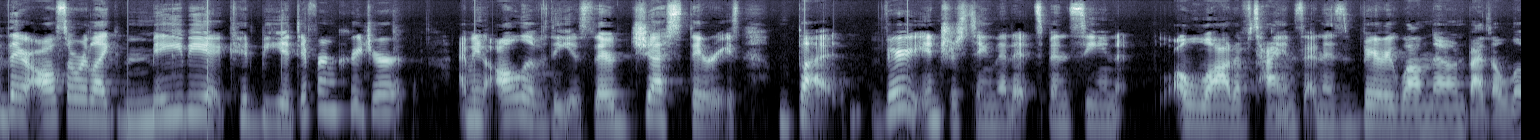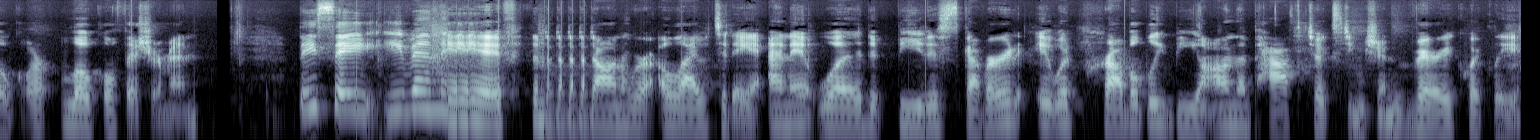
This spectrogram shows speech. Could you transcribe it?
they're also are like maybe it could be a different creature. I mean, all of these, they're just theories, but very interesting that it's been seen a lot of times and is very well known by the local local fishermen. They say even if the Megalodon were alive today and it would be discovered, it would probably be on the path to extinction very quickly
